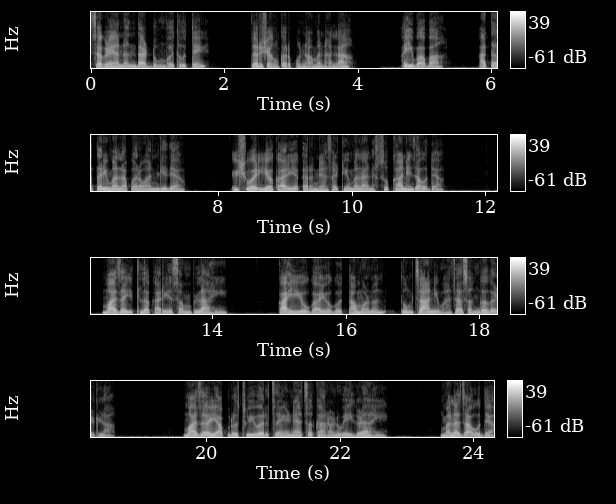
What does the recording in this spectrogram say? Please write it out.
सगळे आनंदात डुंबत होते. तर शंकर पुन्हा म्हणाला आई बाबा आता तरी मला परवानगी द्या. ईश्वरीय कार्य करण्यासाठी मला सुखाने जाऊ द्या. माझं इथलं कार्य संपलं आहे. काही योगायोग होता म्हणून तुमचा आणि माझा संघ घडला. माझं या पृथ्वीवरचं येण्याचं कारण वेगळं आहे. मला जाऊ द्या.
